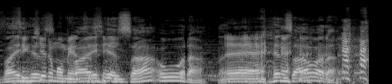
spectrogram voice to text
Vai, um momento vai assim? rezar ou orar. Né? É. Rezar ou orar.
